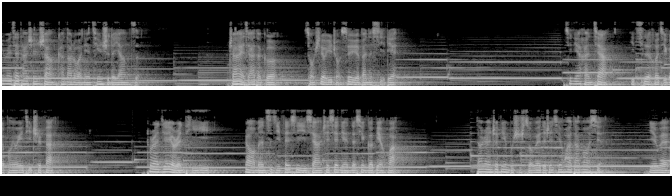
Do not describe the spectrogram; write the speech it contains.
因为在他身上看到了我年轻时的样子。张艾嘉的歌，总是有一种岁月般的洗练。今年寒假，一次和几个朋友一起吃饭，突然间有人提议，让我们自己分析一下这些年的性格变化。当然，这并不是所谓的真心话大冒险，因为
